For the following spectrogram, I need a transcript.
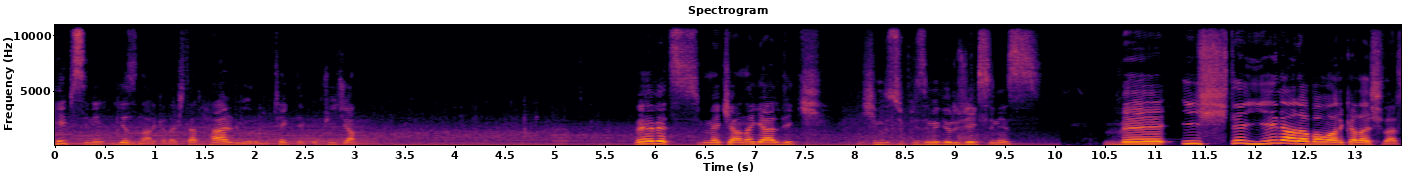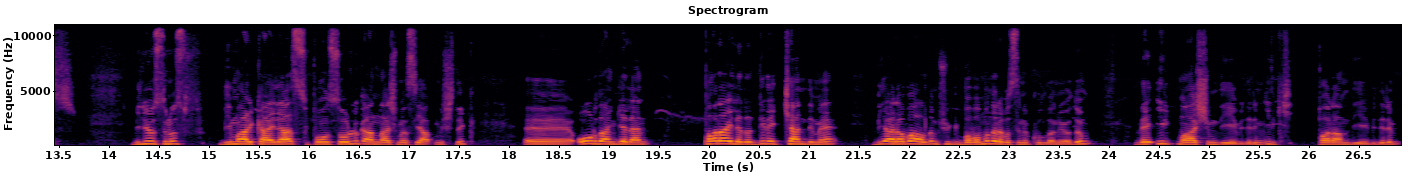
Hepsini yazın arkadaşlar. Her yorumu tek tek okuyacağım. Ve evet mekana geldik. Şimdi sürprizimi göreceksiniz. Ve işte yeni arabam arkadaşlar. Biliyorsunuz bir markayla sponsorluk anlaşması yapmıştık. Ee, oradan gelen parayla da direkt kendime bir araba aldım. Çünkü babamın arabasını kullanıyordum. Ve ilk maaşım diyebilirim. ilk param diyebilirim.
